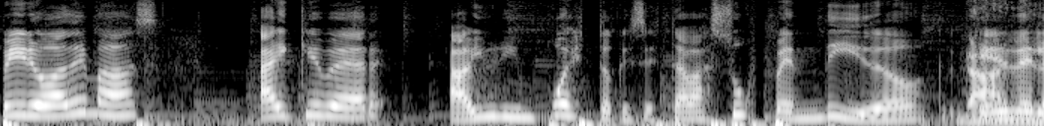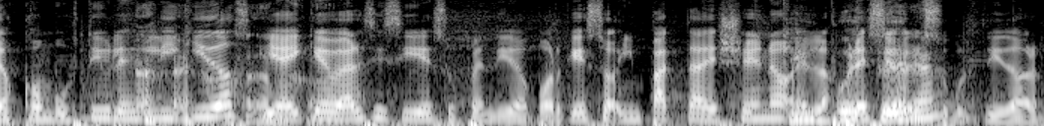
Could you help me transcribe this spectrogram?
pero además hay que ver, hay un impuesto que se estaba suspendido, que es de los combustibles líquidos, y hay que ver si sigue suspendido, porque eso impacta de lleno ¿Qué en los precios del surtidor.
